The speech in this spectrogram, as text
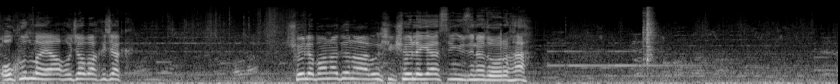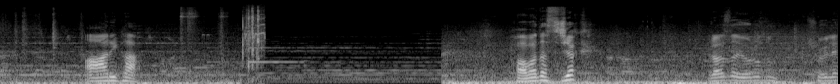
Okulda ya hoca bakacak. Şöyle bana dön abi ışık şöyle gelsin yüzüne doğru ha. Harika. Hava da sıcak. Biraz da yoruldum. Şöyle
